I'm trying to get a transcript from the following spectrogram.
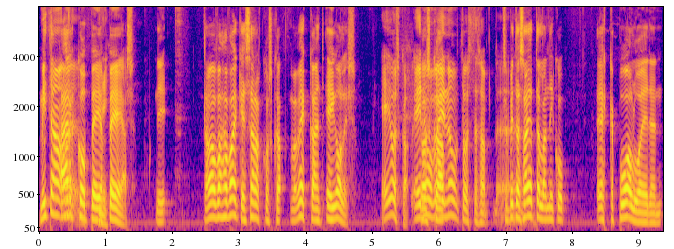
Mitä on, RKP ja niin. PS, niin tämä on vähän vaikea sanoa, koska mä veikkaan, että ei olisi. Ei olisikaan. Ei, Koska no, ei no, toista saa. Se pitäisi ajatella niinku, ehkä puolueiden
